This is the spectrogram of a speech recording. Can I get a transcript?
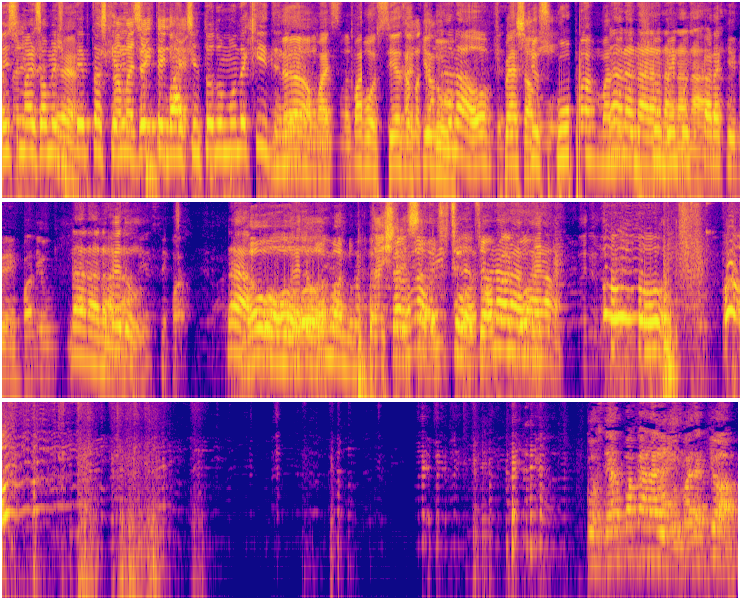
Isso, mas ao mesmo é. tempo tá querendo não, dizer que tu bate em todo mundo aqui, entendeu? Não, mas pra vocês calma, aqui calma, do. Não, não, peço desculpa, mas não, não, não, não, bem com esse cara aqui, velho. Valeu. Não, não, não. Não, não, pô, mano. Tá estressado. Não, não, não, não. Considero pra caralho, mas aqui, ó,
